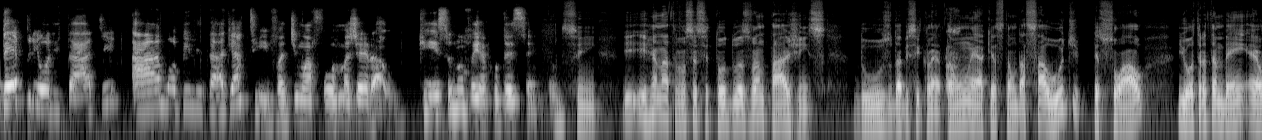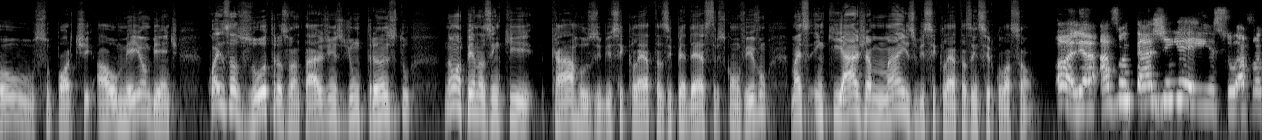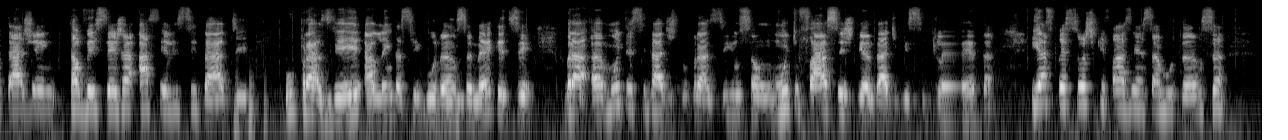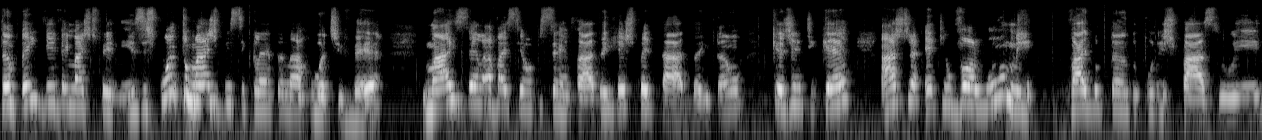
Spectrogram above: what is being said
dê prioridade à mobilidade ativa, de uma forma geral que isso não vem acontecendo. Sim. E, e, Renata, você citou duas vantagens do uso da bicicleta. Um é a questão da saúde pessoal e outra também é o suporte ao meio ambiente. Quais as outras vantagens de um trânsito não apenas em que carros e bicicletas e pedestres convivam, mas em que haja mais bicicletas em circulação? Olha, a vantagem é isso. A vantagem talvez seja a felicidade o prazer, além da segurança, né? Quer dizer, ah, muitas cidades do Brasil são muito fáceis de andar de bicicleta e as pessoas que fazem essa mudança também vivem mais felizes. Quanto mais bicicleta na rua tiver, mais ela vai ser observada e respeitada. Então, o que a gente quer, acha é que o volume vai lutando por espaço e,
